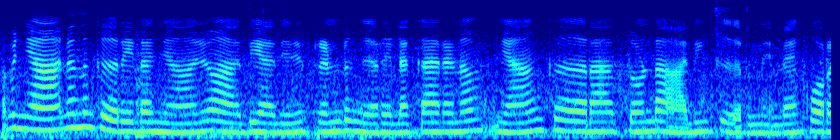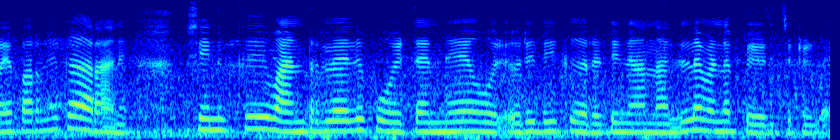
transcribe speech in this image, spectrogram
അപ്പോൾ ഞാനൊന്നും കയറിയില്ല ഞാനും ആദ്യം ആദ്യം ഫ്രണ്ടും കയറിയില്ല കാരണം ഞാൻ കയറാത്തതുകൊണ്ട് ആദ്യം കയറുന്നില്ല ഞാൻ കുറേ പറഞ്ഞ് കയറാൻ പക്ഷെ എനിക്ക് വണ്ടർലയിൽ പോയിട്ട് തന്നെ ഒരു- ഇതിൽ കയറിയിട്ട് ഞാൻ നല്ലവണ്ണം പേടിച്ചിട്ടുണ്ട്.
